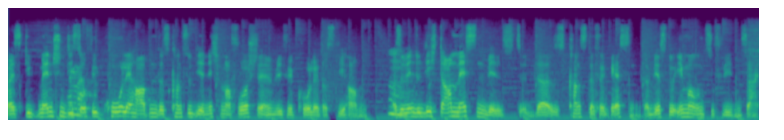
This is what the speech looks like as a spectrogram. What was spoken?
Weil es gibt Menschen, die so viel Kohle haben, das kannst du dir nicht mal vorstellen, wie viel Kohle das die haben. Mhm. Also wenn du dich da messen willst, das kannst du vergessen. Da wirst du immer unzufrieden sein.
